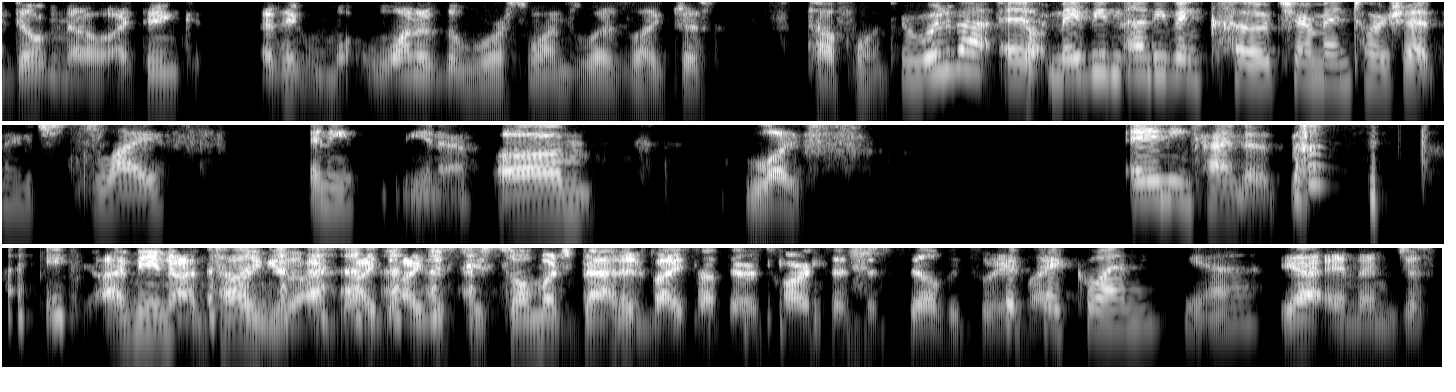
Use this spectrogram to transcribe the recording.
don't know. I think I think one of the worst ones was like just a tough one. Or what about It's uh, maybe not even coach or mentorship, maybe just life, any you know, Um, life. any kind of. I mean, I'm telling you, I, I, I just see so much bad advice out there. It's hard to distill between like pick one. Yeah. yeah, and then just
